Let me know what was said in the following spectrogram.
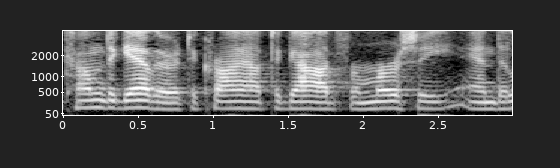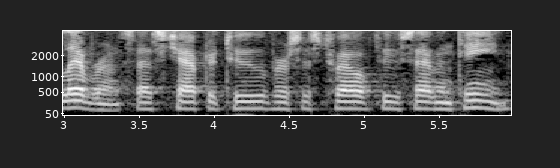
come together to cry out to God for mercy and deliverance. That's chapter 2, verses 12 through 17.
